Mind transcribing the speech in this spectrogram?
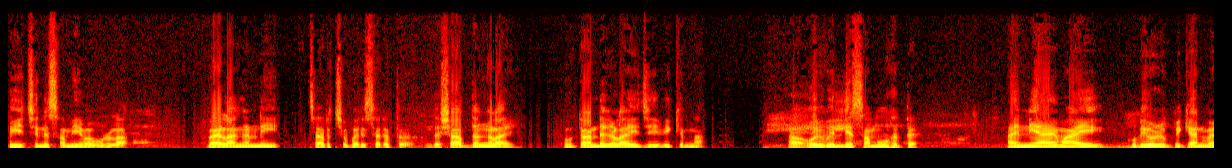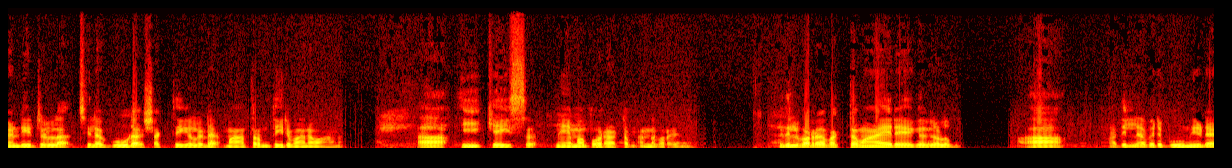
ബീച്ചിന് സമീപമുള്ള വേളാങ്കണ്ണി ചർച്ച് പരിസരത്ത് ദശാബ്ദങ്ങളായി നൂറ്റാണ്ടുകളായി ജീവിക്കുന്ന ഒരു വലിയ സമൂഹത്തെ അന്യായമായി കുടിയൊഴിപ്പിക്കാൻ വേണ്ടിയിട്ടുള്ള ചില ഗൂഢശക്തികളുടെ മാത്രം തീരുമാനമാണ് ഈ കേസ് നിയമ പോരാട്ടം എന്ന് പറയുന്നത്. ഇതിൽ വളരെ വ്യക്തമായ രേഖകളും അതിൽ അവർ ഭൂമിയുടെ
